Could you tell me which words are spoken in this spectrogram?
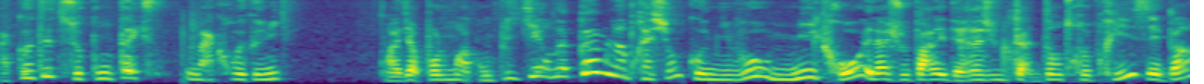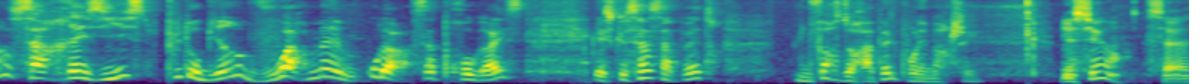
À côté de ce contexte macroéconomique, on va dire pour le moins compliqué, on a quand même l'impression qu'au niveau micro, et là je veux parler des résultats d'entreprise, eh ben, ça résiste plutôt bien, voire même, oula, ça progresse. Est-ce que ça, ça peut être une force de rappel pour les marchés? Bien sûr, ça,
